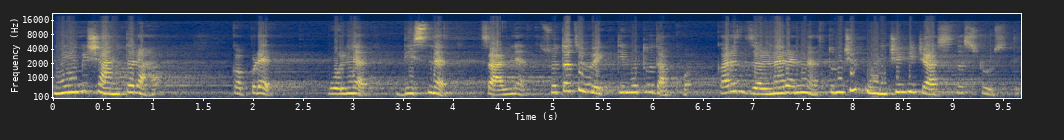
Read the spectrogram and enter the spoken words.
नेहमी शांत राहा. कपड्यात बोलण्यात दिसण्यात चालण्यात स्वतःचं व्यक्तिमत्व दाखवा. कारण जळणाऱ्यांना तुमची उंची ही जास्तच टोचते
